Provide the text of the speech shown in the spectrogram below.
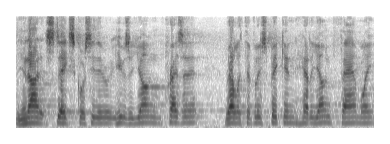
the United States, of course, he, he was a young president, relatively speaking, had a young family.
